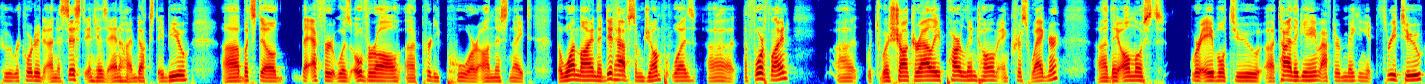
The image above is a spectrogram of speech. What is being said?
who recorded an assist in his Anaheim Ducks debut. Uh, but still, the effort was overall uh, pretty poor on this night. The one line that did have some jump was uh, the fourth line, uh, which was Sean Kuraly, Par Lindholm, and Chris Wagner. they almost were able to tie the game after making it 3 2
